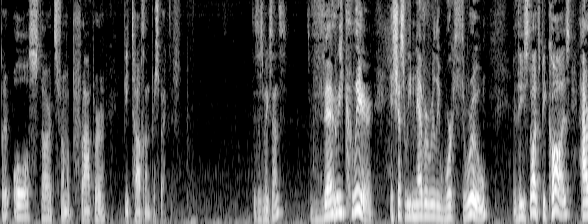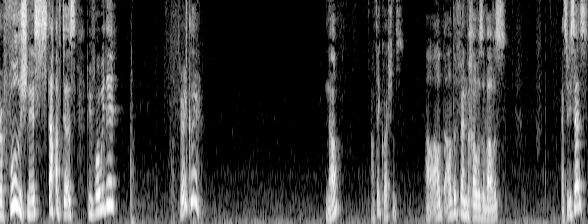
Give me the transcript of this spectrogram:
But it all starts from a proper Bitachon perspective. Does this make sense? It's very clear. It's just we never really worked through these thoughts because our foolishness stopped us before we did. It's very clear. No? I'll take questions. I'll, I'll, I'll defend the Chavos of Avos. That's what he says.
